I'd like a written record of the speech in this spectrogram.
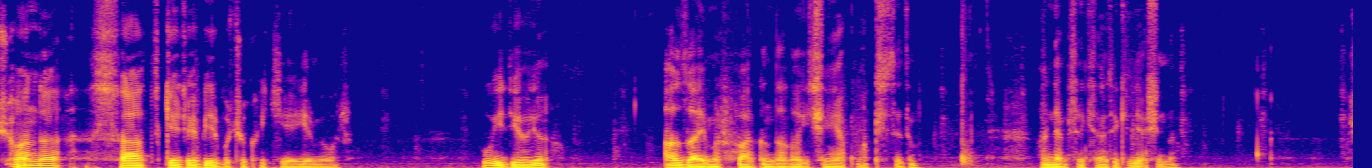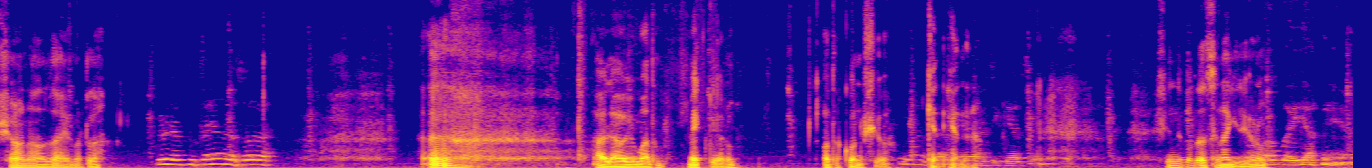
Şu anda saat gece bir buçuk ikiye yirmi var. Bu videoyu Alzheimer farkındalığı için yapmak istedim. Annem 88 yaşında. Şu an Alzheimer'la. Hala uyumadım. Bekliyorum. O da konuşuyor kendi kendine. Şimdi odasına gidiyorum. Vallahi yakın ya.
